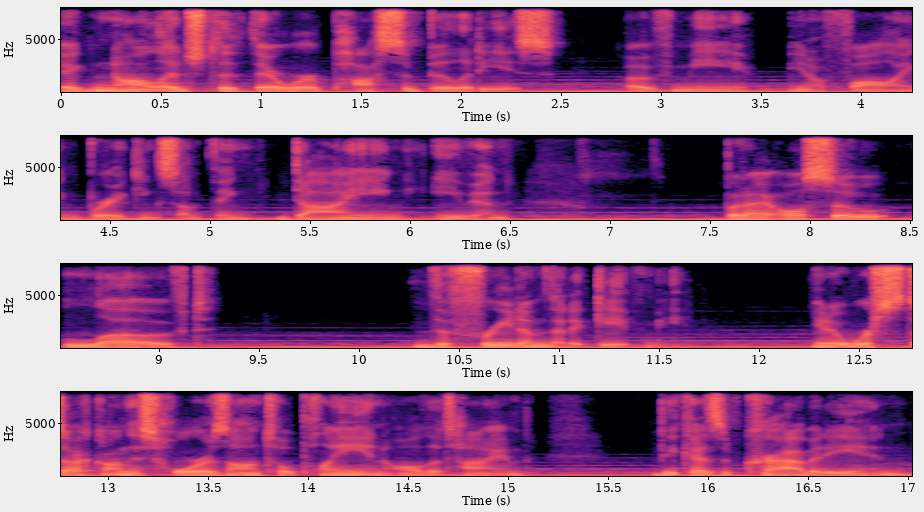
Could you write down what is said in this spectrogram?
acknowledged that there were possibilities of me, you know, falling, breaking something, dying even. But I also loved the freedom that it gave me. You know, we're stuck on this horizontal plane all the time because of gravity, and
